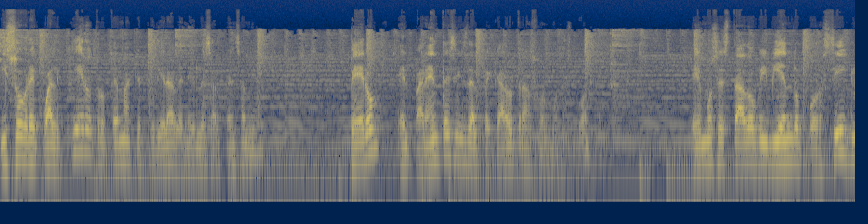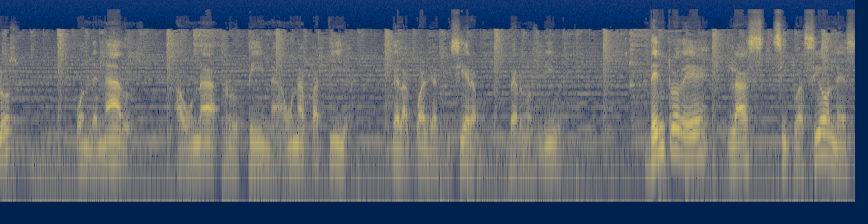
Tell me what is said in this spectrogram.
y sobre cualquier otro tema que pudiera venirles al pensamiento. Pero el paréntesis del pecado transformó las cosas. Hemos estado viviendo por siglos condenados a una rutina, a una apatía de la cual ya quisiéramos vernos libres. Dentro de las situaciones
